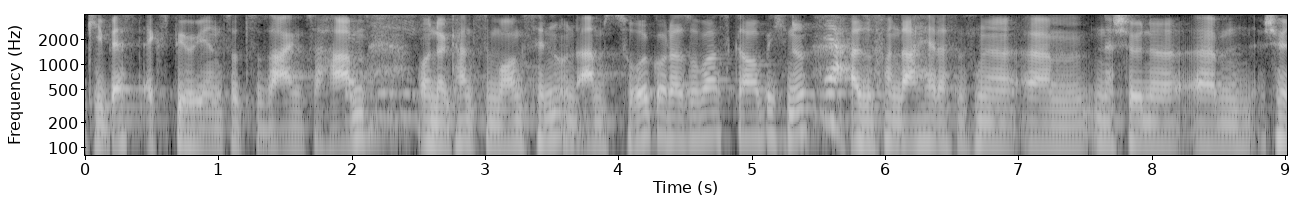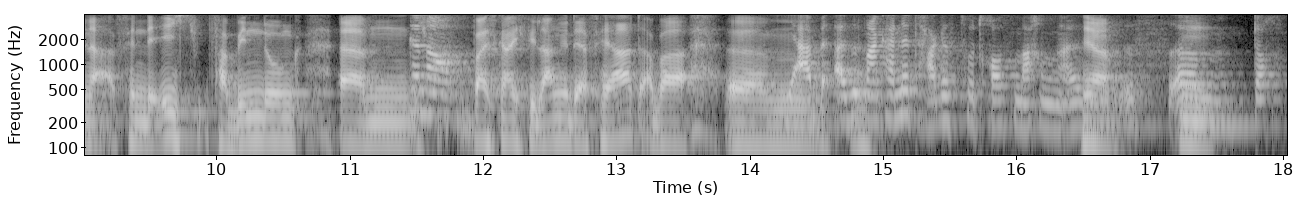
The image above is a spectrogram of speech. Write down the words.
Key West Experience sozusagen zu haben haben. Und dann kannst du morgens hin und abends zurück oder sowas, glaube ich. Ne? Ja. Also von daher, das ist eine, ähm, eine schöne, ähm, schöne, finde ich, Verbindung. Ähm, genau. Ich weiß gar nicht, wie lange der fährt, aber... Ähm, ja, also man kann eine Tagestour draus machen. Also ja. es ist ähm, mhm. doch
